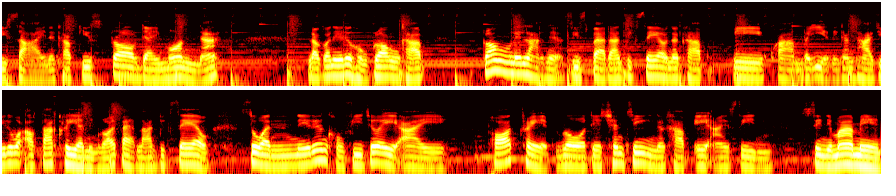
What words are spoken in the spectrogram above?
Design นะครับ Crystal Diamond นะ แล้วก็ในเรื่องของกล้องครับ กล้องเลนส์หลักเนี่ย 48 ล้านพิกเซลนะครับมีความละเอียดในการถ่ายที่เรียกว่า Ultra Clear 108 ล้านพิกเซล ส่วนในเรื่องของฟีเจอร์ AI Portrait Rotationing นะครับ AI Scene Cinema Main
